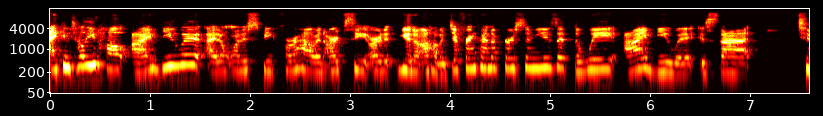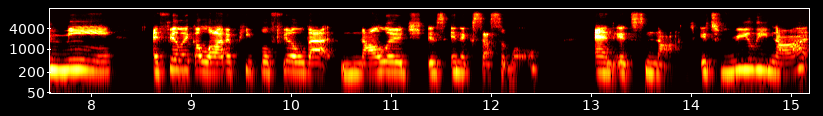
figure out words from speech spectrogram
I can tell you how I view it. I don't want to speak for how an artsy art, you know, how a different kind of person views it. The way I view it is that to me, I feel like a lot of people feel that knowledge is inaccessible and it's not. It's really not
